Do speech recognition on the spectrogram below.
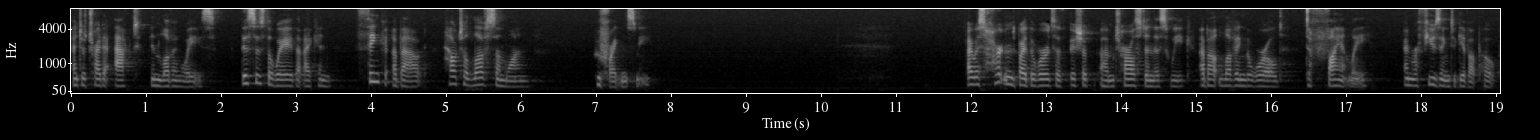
and to try to act in loving ways. This is the way that I can think about how to love someone who frightens me. I was heartened by the words of Bishop um, Charleston this week about loving the world defiantly and refusing to give up hope.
